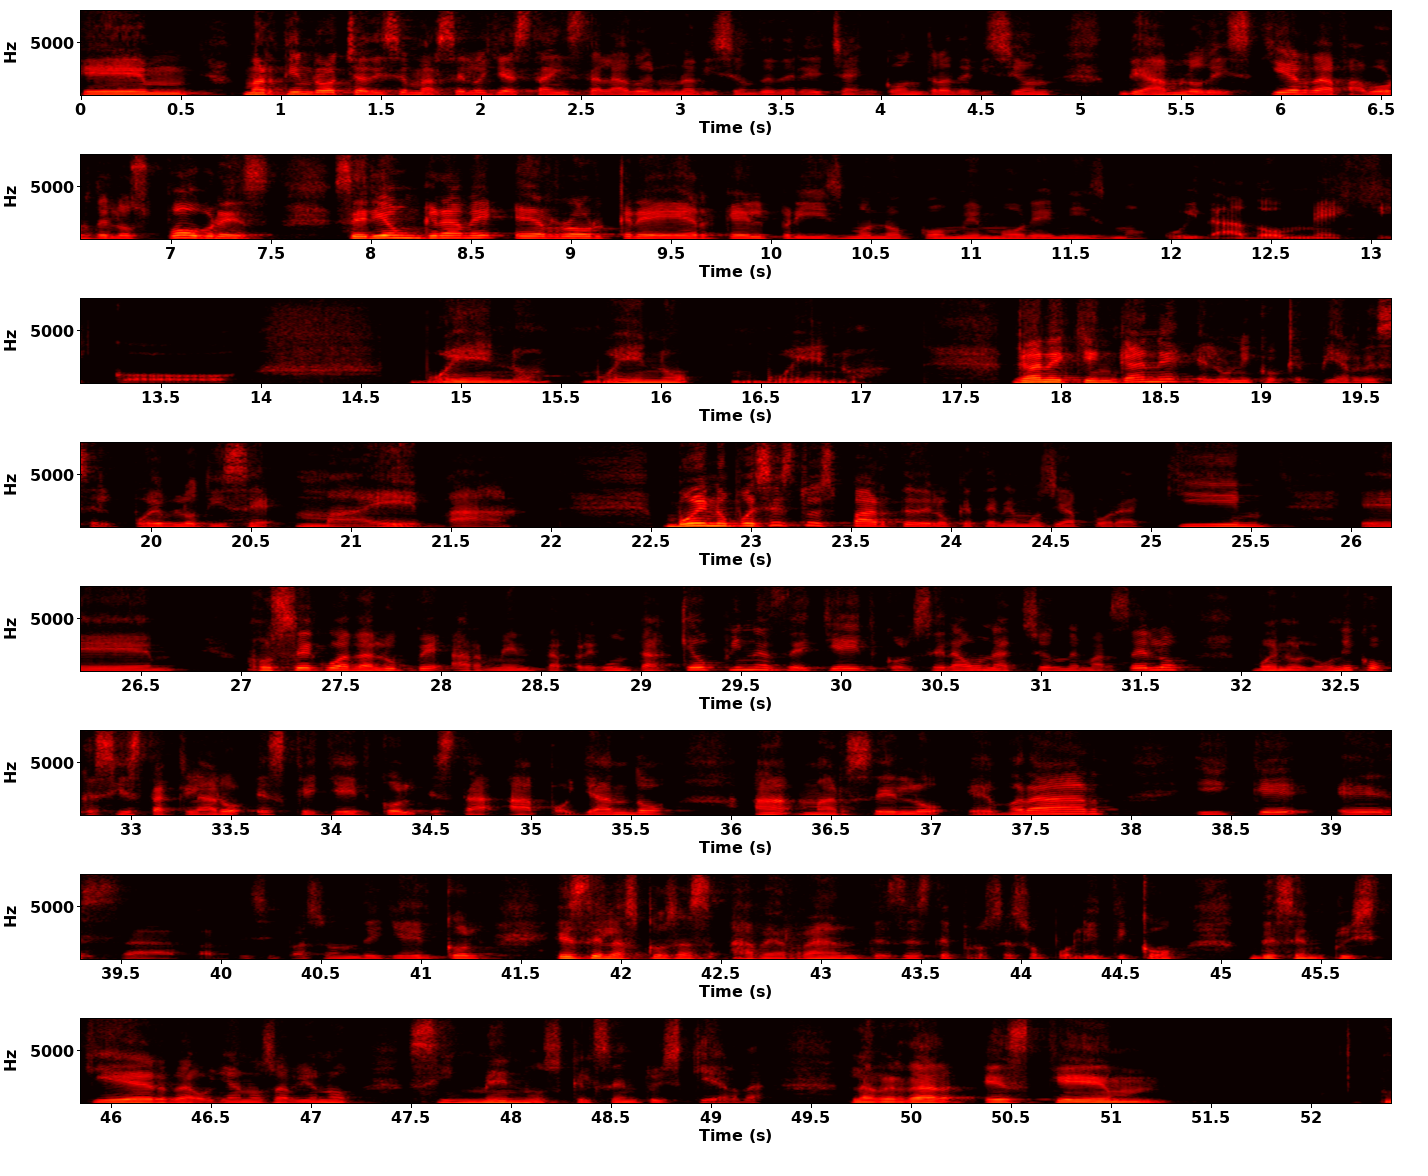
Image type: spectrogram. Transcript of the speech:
Em, Martín Rocha dice, Marcelo ya está instalado en una visión de derecha en contra de visión de AMLO de izquierda a favor de los pobres. Sería un grave error creer que el prismo no come morenismo. Cuidado, México. Bueno, bueno, bueno. Gane quien gane, el único que pierde es el pueblo, dice Maeva. Bueno, pues esto es parte de lo que tenemos ya por aquí. Eh, José Guadalupe Armenta pregunta, ¿qué opinas de Jade Cole? ¿Será una acción de Marcelo? Bueno, lo único que sí está claro es que Jade Cole está apoyando a Marcelo Ebrard y que esa participación de Jade Cole es de las cosas aberrantes de este proceso político de centro izquierda, o ya no sabía uno, si menos que el centro izquierda. La verdad es que mm,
